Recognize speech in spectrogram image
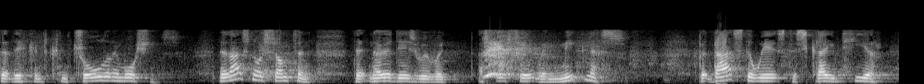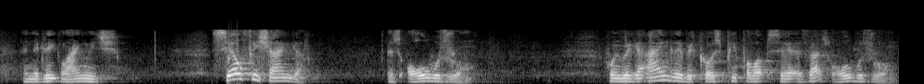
that they can control their emotions. Now, that's not something that nowadays we would associate with meekness, but that's the way it's described here in the Greek language. Selfish anger is always wrong. When we get angry because people upset us, that's always wrong.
